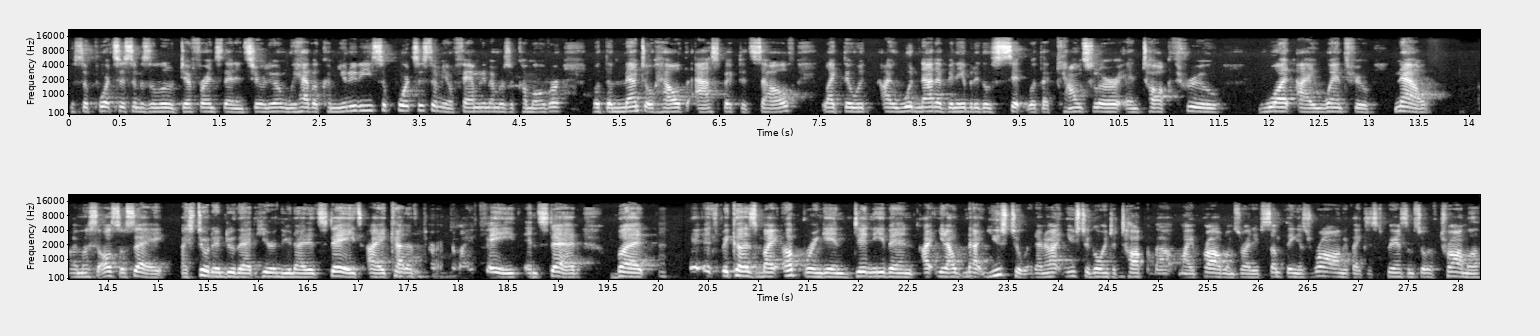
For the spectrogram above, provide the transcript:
the support system is a little different than in Sierra Leone. We have a community support system, you know, family members will come over, but the mental health aspect itself, like there would, I would not have been able to go sit with a counselor and talk through what I went through. Now, I must also say, I still didn't do that here in the United States. I kind of turned to my faith instead, but it's because my upbringing didn't even, I, you know, I'm not used to it. I'm not used to going to talk about my problems, right? If something is wrong, if I experience some sort of trauma,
